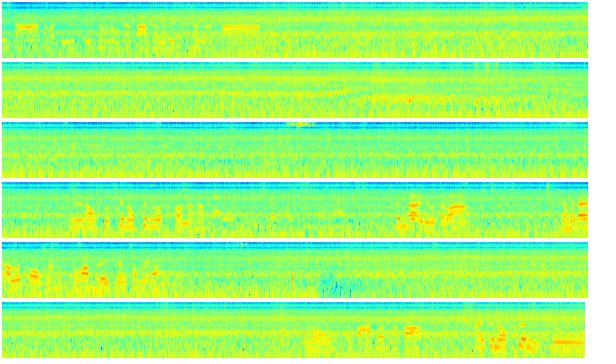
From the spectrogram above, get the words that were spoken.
ดีจ้า สวัสดีสีช่องน้องแก้วตาแฟมิลี่ทุกท่านนะคะ นี่เราฝึกพี่นกขึ้นรถก่อนนะคะ ขึ้นได้อยู่แต่ว่า ยังไม่ได้เอารถออกนะเพราะว่าเบรกยังซ่อมไม่ได้ลงสตาร์ทรถแล้วก็ให้พี่นกขึ้นดู นี่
